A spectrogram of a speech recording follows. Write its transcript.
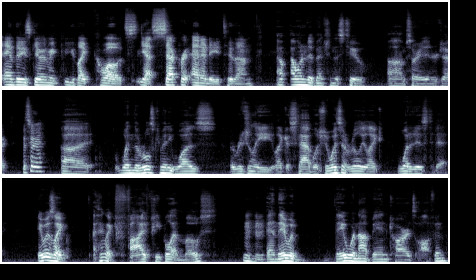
Anthony's giving me like quotes. Yeah, separate entity to them. i, I wanted to mention this too um, sorry to interject. It's okay. uh, when the rules committee was originally like established it wasn't really like what it is today. It was like i think like five people at most. Hmm and they would they would not ban cards often.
